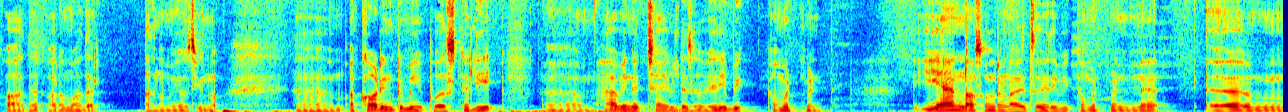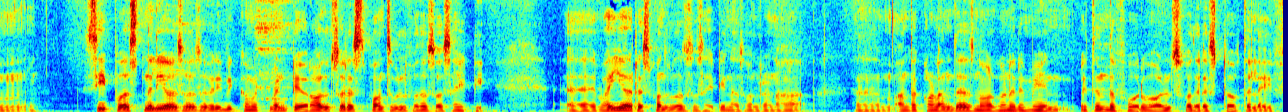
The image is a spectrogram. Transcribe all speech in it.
father or a mother அதை நம்ம யோசிக்கணும். According to me personally having a child is a very big commitment ஏன் நான் சொல்கிறேன்னா இட்ஸ் அ வெரி பிக் கமிட்மெண்ட்னு see personally also is a very big commitment you are also responsible for the society why our responsible society நான் சொல்கிறேன்னா அந்த குழந்தை is not gonna remain within the four walls for the rest of the life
